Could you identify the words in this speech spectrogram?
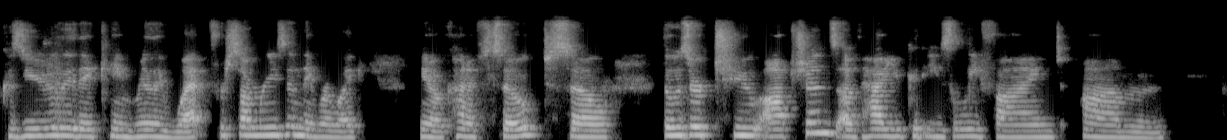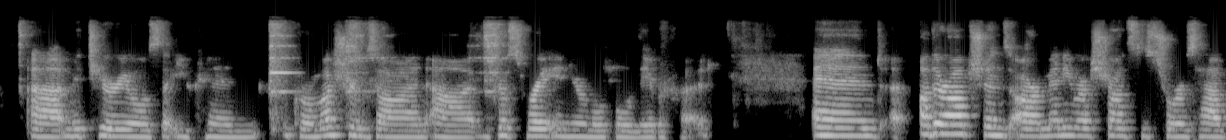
because usually they came really wet for some reason. They were like, you know, kind of soaked. So those are two options of how you could easily find um, uh, materials that you can grow mushrooms on uh, just right in your local neighborhood. And other options are many restaurants and stores have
